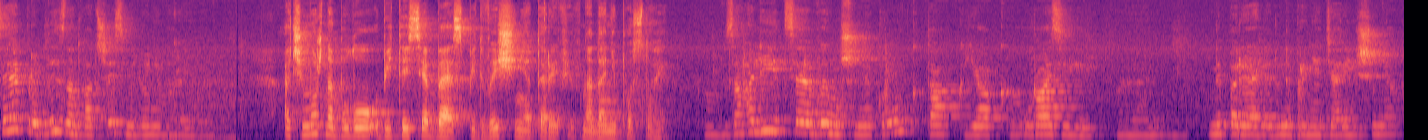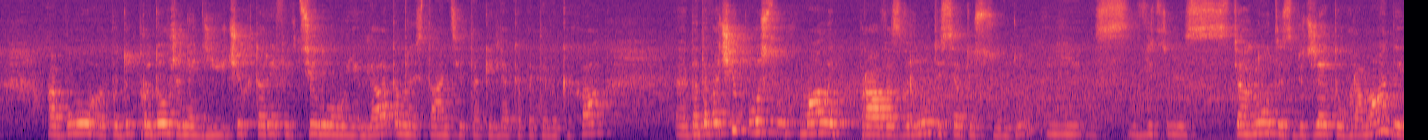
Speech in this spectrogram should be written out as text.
Це приблизно 26 мільйонів гривень. А чи можна було обійтися без підвищення тарифів на дані послуги? Взагалі це вимушений крок, так як у разі е, неперегляду, неприйняття рішення або продовження діючих тарифів в цілому, як для атомної станції, так і для КПТ ВКХ. Е, Надавачі послуг мали право звернутися до суду і стягнути з бюджету громади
